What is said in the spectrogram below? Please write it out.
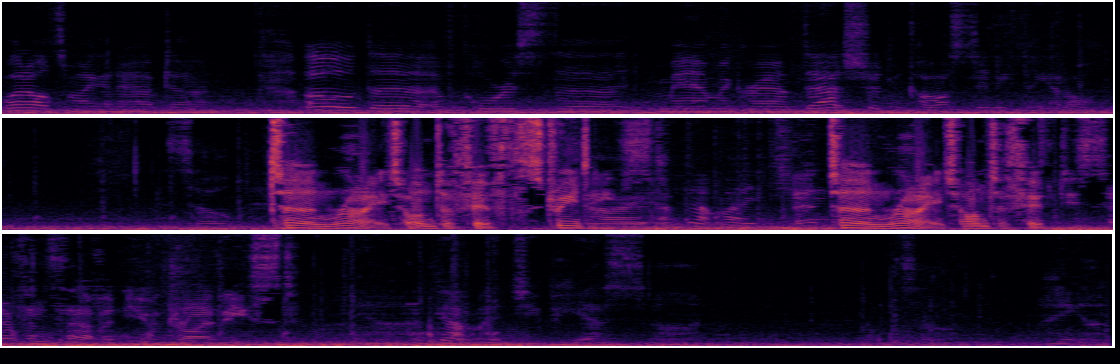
What else am I going to have done? Oh, the, of course, the mammogram. That shouldn't cost anything at all. So turn right onto Fifth Street East. I've got my then turn right onto 57th Avenue Drive East. Yeah, I've got my GPS on. So hang on.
